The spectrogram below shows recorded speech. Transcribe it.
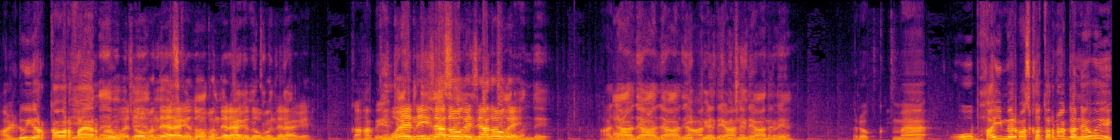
I do your cover fire bro दो बंदे रह गए दो बंदे रह गए दो बंदे रह गए। कहाँ पे? ओए नहीं ज़्यादा हो गए ज़्यादा हो गए। आजा आजा आजा आजा आने दे आने दे। आने दे रुक मैं ओ भाई मेरे पास खतरनाक गने हुए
